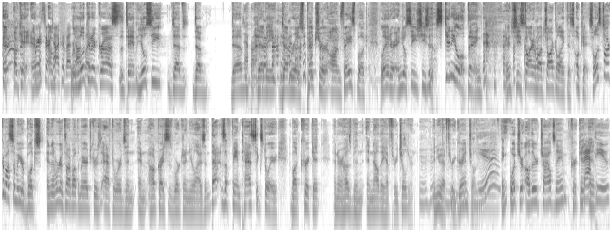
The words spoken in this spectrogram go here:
And- okay, and We're gonna start um, talking about We're chocolate. looking across the table. You'll see Deb's Deb. Deb, Deborah. Debbie, Deborah's picture on Facebook later, and you'll see she's a skinny little thing, and she's talking about chocolate like this. Okay, so let's talk about some of your books, and then we're going to talk about the marriage cruise afterwards, and, and how Christ is working in your lives. And that is a fantastic story about Cricket and her husband, and now they have three children, and you have 3 grandchildren. Yes. And what's your other child's name? Cricket. and- matthew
